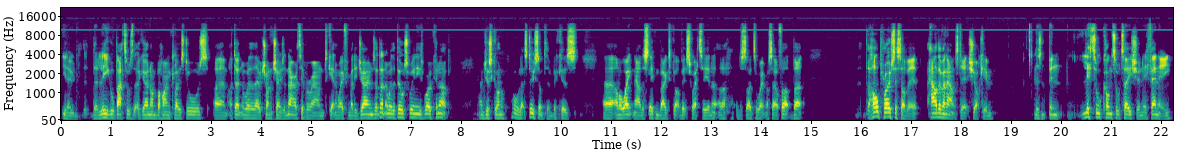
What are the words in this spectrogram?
you know the, the legal battles that are going on behind closed doors. Um, I don't know whether they were trying to change the narrative around getting away from Eddie Jones. I don't know whether Bill Sweeney's woken up and just gone, oh, let's do something because uh, I'm awake now. The sleeping bag's got a bit sweaty, and I, and I decided to wake myself up. But the whole process of it, how they've announced it, shocking. there's been little consultation, if any,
